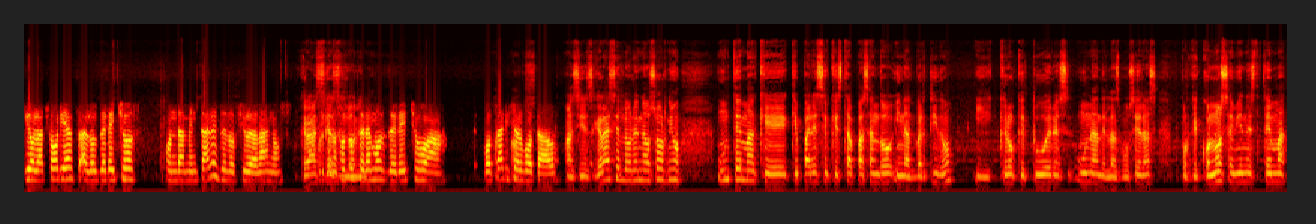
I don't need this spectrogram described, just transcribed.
violatorias a los derechos fundamentales de los ciudadanos. Gracias. Porque nosotros tenemos derecho a votar y ser votados. Así es. Gracias, Lorena Osornio. Un tema que, que parece que está pasando inadvertido y creo que tú eres una de las voceras porque conoce bien este tema,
